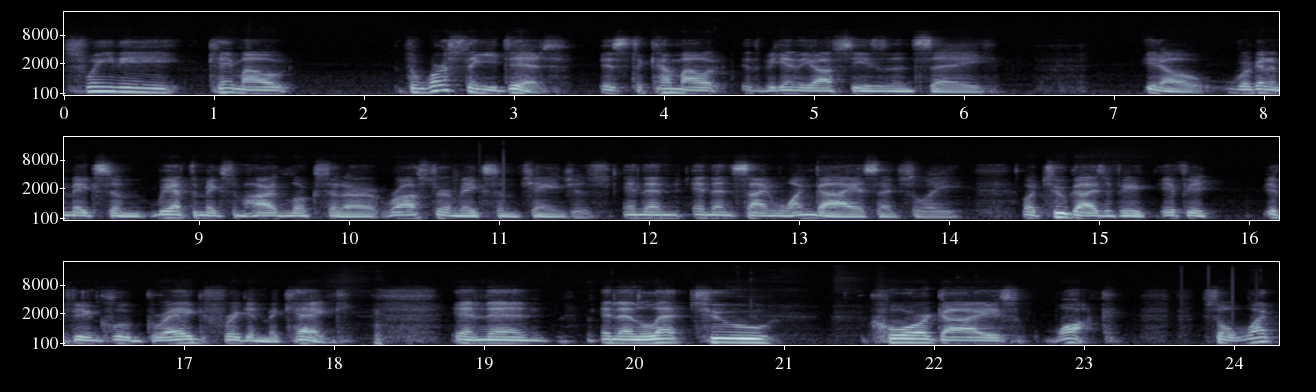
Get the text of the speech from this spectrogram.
Sweeney came out. The worst thing he did is to come out at the beginning of the offseason and say, you know, we're going to make some, we have to make some hard looks at our roster, and make some changes, and then and then sign one guy essentially, or two guys if you if you if you include Greg friggin' McKegg, and then and then let two core guys walk. So what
